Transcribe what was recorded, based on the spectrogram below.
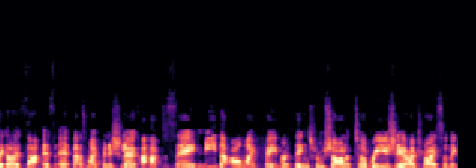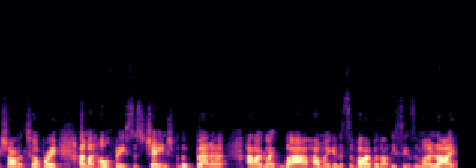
So guys, that is it. That's my finished look. I have to say, neither are my favourite things from Charlotte Tilbury. Usually I try something Charlotte Tilbury and my whole face has changed for the better. And I'm like, wow, how am I going to survive without these things in my life?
